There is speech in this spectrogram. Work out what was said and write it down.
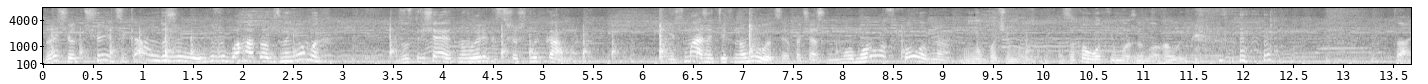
До речі, от що є цікавим, дуже, дуже багато от знайомих зустрічають Новий рік з шашликами. І смажать їх на вулиці, хоча ж мороз, холодно. Ну почему? Зато водки можно много выпить. Так,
